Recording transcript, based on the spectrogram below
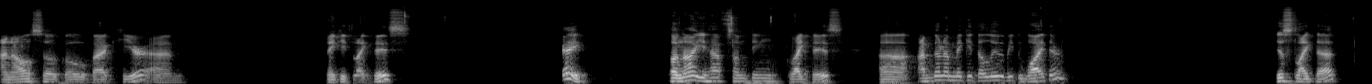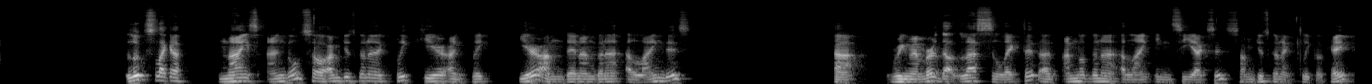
And also go back here and make it like this. Okay, so now you have something like this. Uh, I'm gonna make it a little bit wider. Just like that. Looks like a nice angle. So I'm just gonna click here and click here and then I'm gonna align this. Uh, remember that last selected and I'm not gonna align in Z axis. So I'm just gonna click OK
